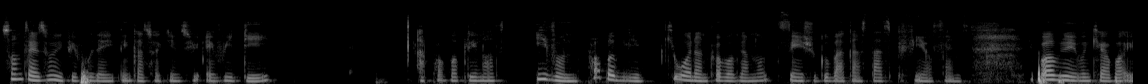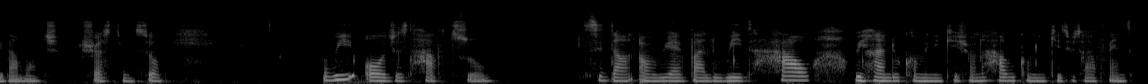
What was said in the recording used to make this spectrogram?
Sometimes, when the people that you think are talking to you every day are probably not even, probably, keyword on probably, I'm not saying you should go back and start spiffing your friends. You probably don't even care about you that much. Trust me. So, we all just have to sit down and reevaluate how we handle communication, how we communicate with our friends.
